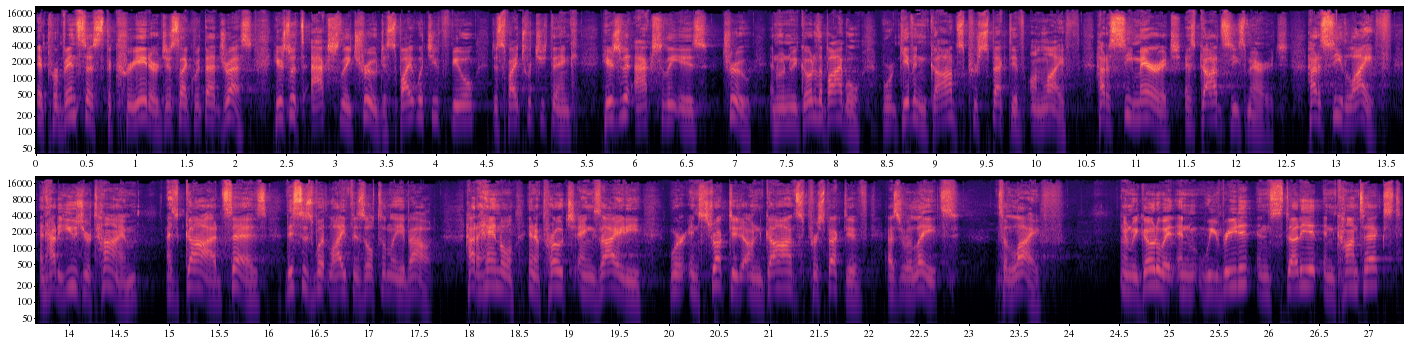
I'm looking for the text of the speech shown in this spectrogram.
It prevents us the creator, just like with that dress. Here's what's actually true. Despite what you feel, despite what you think, here's what actually is true. And when we go to the Bible, we're given God's perspective on life how to see marriage as God sees marriage, how to see life, and how to use your time as God says, this is what life is ultimately about. How to handle and approach anxiety. We're instructed on God's perspective as it relates to life. And we go to it and we read it and study it in context,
